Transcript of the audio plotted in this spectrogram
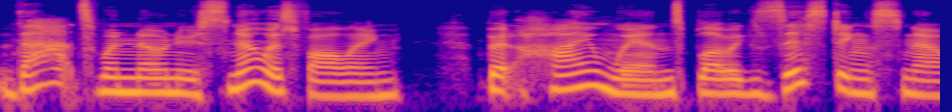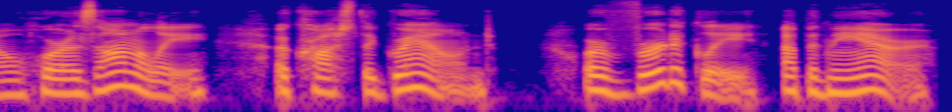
That's when no new snow is falling, but high winds blow existing snow horizontally across the ground or vertically up in the air.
